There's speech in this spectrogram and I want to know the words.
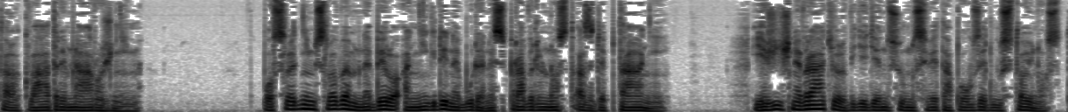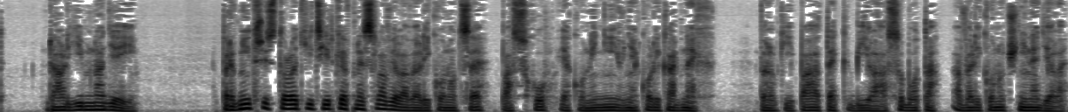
stal kvádrem nárožním. Posledním slovem nebylo a nikdy nebude nespravedlnost a zdeptání. Ježíš nevrátil viděděncům světa pouze důstojnost, dal jim naději. První tři století církev neslavila Velikonoce, Paschu, jako nyní v několika dnech. Velký pátek, Bílá sobota a Velikonoční neděle.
